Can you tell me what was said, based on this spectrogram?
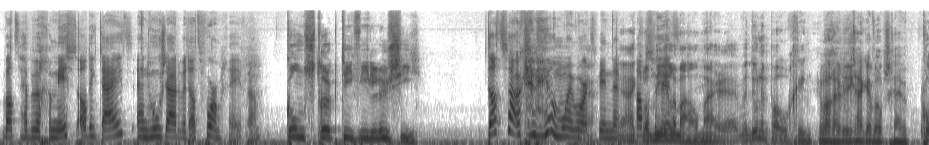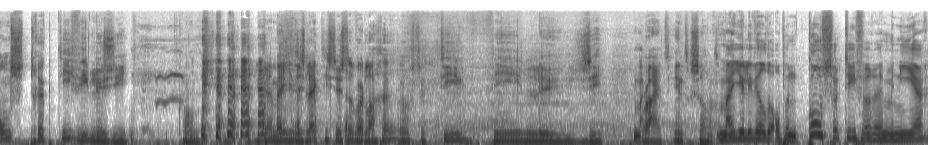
Wat hebben we gemist al die tijd en hoe zouden we dat vormgeven? Constructieve illusie. Dat zou ik een heel mooi woord ja, vinden. Ja, klopt niet helemaal, maar uh, we doen een poging. Wacht even, die ga ik even opschrijven. Constructieve illusie. Kon... ik ben een beetje dyslectisch, dus dat wordt lachen. Constructieve illusie. Maar, right, interessant. Maar jullie wilden op een constructievere manier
